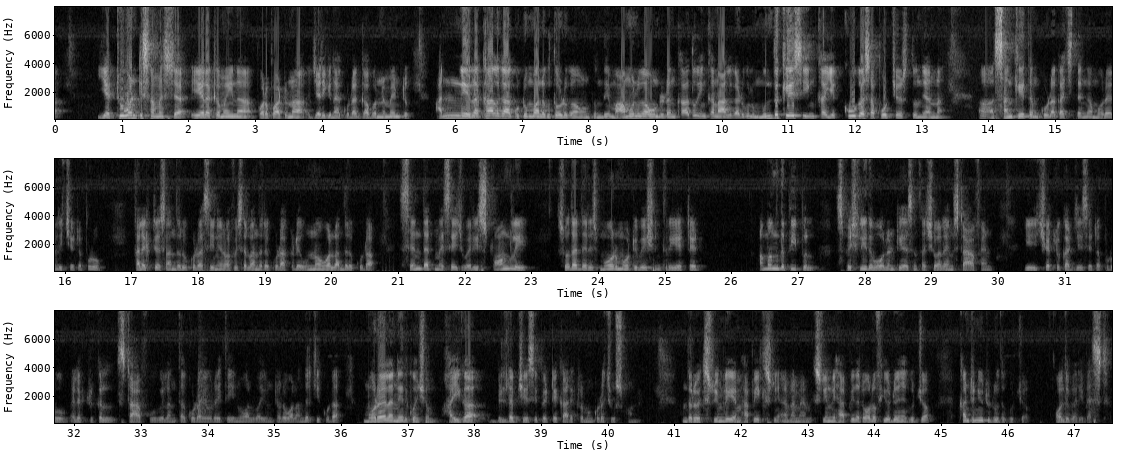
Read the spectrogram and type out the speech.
ఎటువంటి సమస్య ఏ రకమైన పొరపాటున జరిగినా కూడా గవర్నమెంట్ అన్ని రకాలుగా కుటుంబాలకు తోడుగా ఉంటుంది. మామూలుగా ఉండడం కాదు ఇంకా నాలుగు అడుగులు ముందుకేసి ఇంకా ఎక్కువగా సపోర్ట్ చేస్తుంది అన్న సంకేతం కూడా ఖచ్చితంగా మొరాలు ఇచ్చేటప్పుడు కలెక్టర్స్ అందరూ కూడా సీనియర్ ఆఫీసర్లు అందరూ కూడా అక్కడే ఉన్న వాళ్ళందరూ కూడా send that message very strongly so that there is more motivation created among the people specially the volunteers and sachivalayam staff and ఈ చెట్లు కట్ చేసేటప్పుడు ఎలక్ట్రికల్ స్టాఫ్ వీళ్ళంతా కూడా ఎవరైతే ఇన్వాల్వ్ అయి ఉంటారో వాళ్ళందరికీ కూడా మొరల్ అనేది కొంచెం హైగా బిల్డప్ చేసి పెట్టే కార్యక్రమం కూడా చూసుకోండి. అందరూ extremely I'm happy extreme I'm extremely happy that all of you doing a good job. Continue to do the good job. All the very best.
